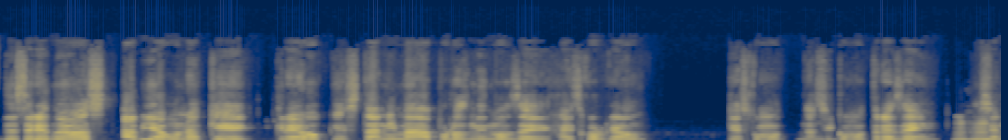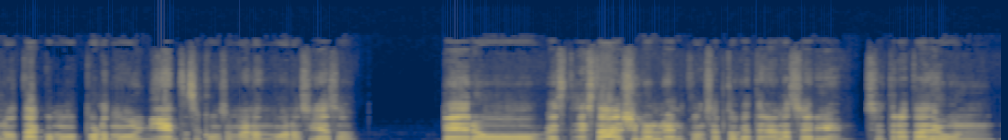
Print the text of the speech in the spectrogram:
de series nuevas, había una que creo que está animada por los mismos de High Score Girl, que es como, así como 3D, y se nota como por los movimientos y cómo se mueven los monos y eso. Pero est- está chido el, el concepto que tenía la serie. Se trata de un,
